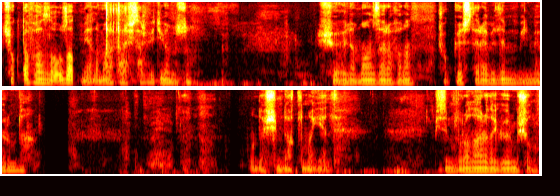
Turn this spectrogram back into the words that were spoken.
Çok da fazla uzatmayalım arkadaşlar videomuzu. Şöyle manzara falan çok gösterebildim mi bilmiyorum da. O da şimdi aklıma geldi. Bizim buraları da görmüş olun.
